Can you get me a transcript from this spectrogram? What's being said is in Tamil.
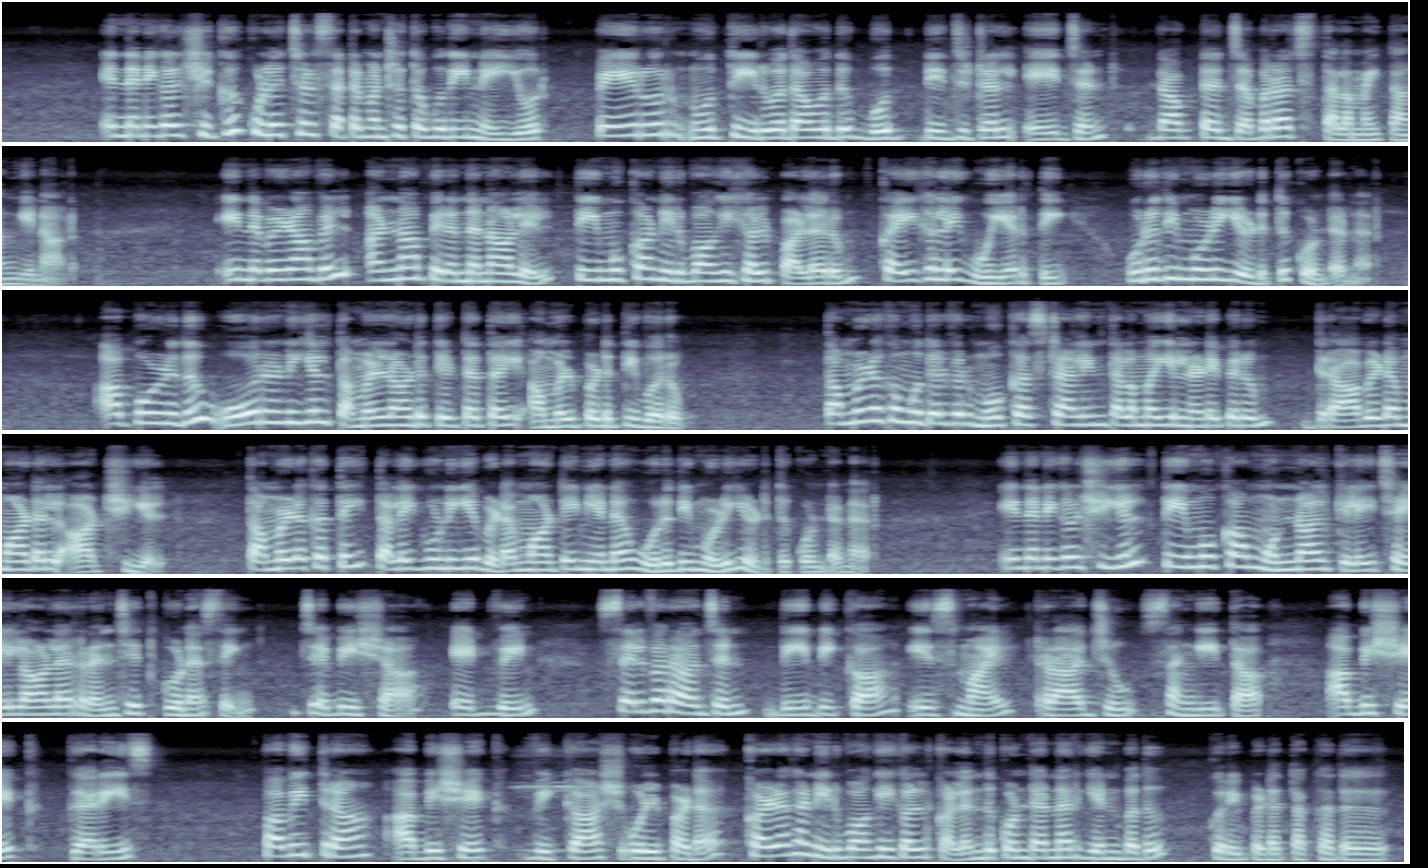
இந்த நிகழ்ச்சிக்கு குளச்சல் சட்டமன்ற தொகுதி நெய்யூர் பேரூர் நூற்றி இருபதாவது புத் டிஜிட்டல் ஏஜென்ட் டாக்டர் ஜபராஜ் தலைமை தாங்கினார். இந்த விழாவில் அண்ணா பிறந்த நாளில் திமுக நிர்வாகிகள் பலரும் கைகளை உயர்த்தி உறுதிமொழி எடுத்துக் கொண்டனர். அப்பொழுது ஓரணியில் தமிழ்நாடு திட்டத்தை அமல்படுத்தி வரும் தமிழக முதல்வர் மு க ஸ்டாலின் தலைமையில் நடைபெறும் திராவிட மாடல் ஆட்சியில் தமிழகத்தை தலைகுனிய விடமாட்டேன் என உறுதிமொழி எடுத்துக்கொண்டனர். இந்த நிகழ்ச்சியில் திமுக முன்னாள் கிளை செயலாளர் ரஞ்சித் குணசிங் ஜெபிஷா எட்வின் செல்வராஜன் தீபிகா இஸ்மாயில் ராஜு சங்கீதா அபிஷேக் கரீஸ் பவித்ரா அபிஷேக் விகாஷ் உள்பட கழக நிர்வாகிகள் கலந்து கொண்டனர் என்பது குறிப்பிடத்தக்கது.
